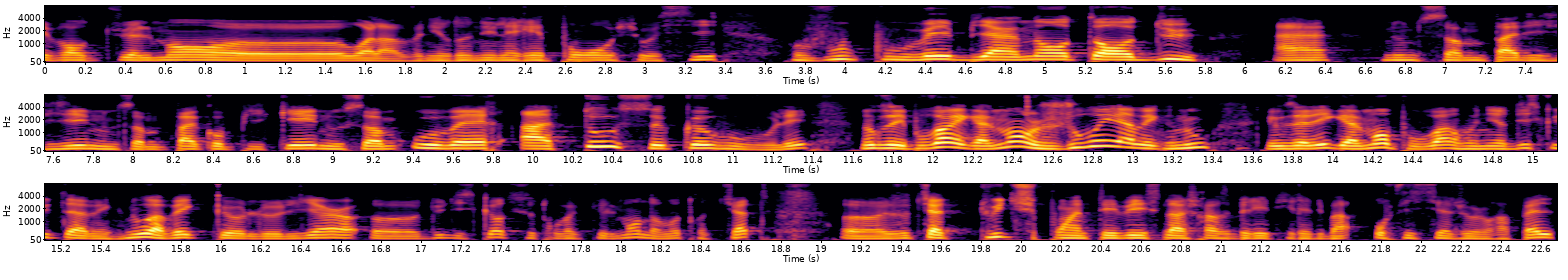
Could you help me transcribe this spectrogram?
éventuellement, voilà, venir donner les réponses aussi. Vous pouvez bien entendu hein, Nous ne sommes pas difficiles, nous ne sommes pas compliqués, nous sommes ouverts à tout ce que vous voulez. Donc vous allez pouvoir également jouer avec nous et vous allez également pouvoir venir discuter avec nous avec euh, le lien euh, du Discord qui se trouve actuellement dans votre chat. Euh, le chat twitch.tv slash raspberry officiel, je le rappelle.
